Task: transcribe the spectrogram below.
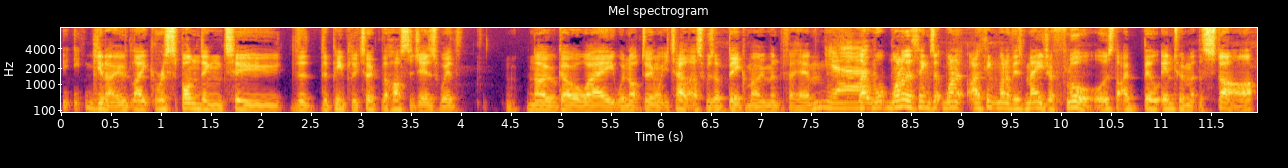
you know, like responding to the the people who took the hostages with no, go away. We're not doing what you tell us. Was a big moment for him. Yeah. Like one of the things that one, I think one of his major flaws that I built into him at the start,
